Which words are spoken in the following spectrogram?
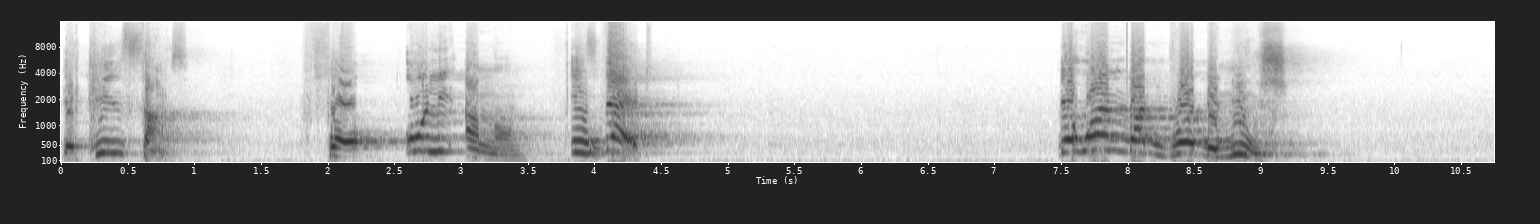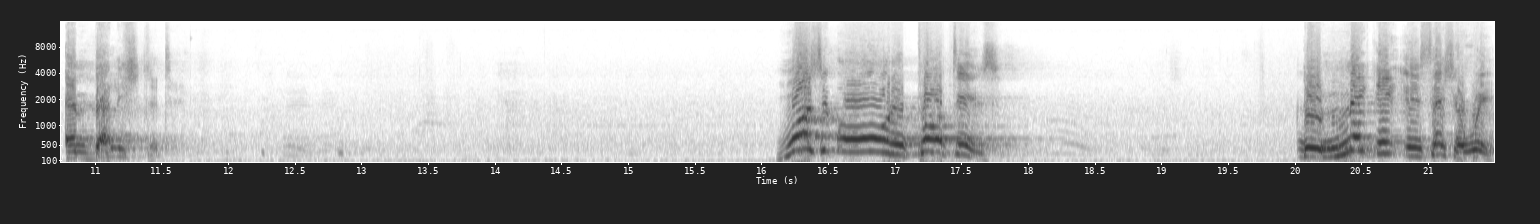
The king's sons, for only Amnon is dead. The one that brought the news embellished it. Most people report things, they make it in such a way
